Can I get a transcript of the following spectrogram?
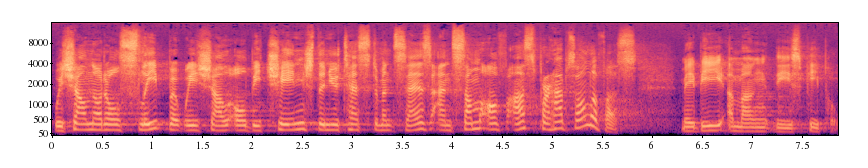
We shall not all sleep, but we shall all be changed, the New Testament says, and some of us, perhaps all of us, may be among these people.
